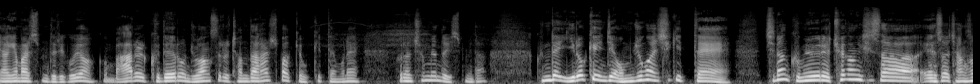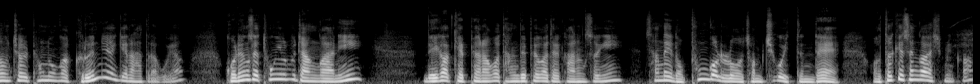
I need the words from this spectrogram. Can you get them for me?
양해 말씀드리고요. 그 말을 그대로 뉘앙스를 전달할 수밖에 없기 때문에 그런 측면도 있습니다. 근데 이렇게 이제 엄중한 시기 때 지난 금요일에 최강 시사에서 장성철 평론가 그런 이야기를 하더라고요. 권영세 통일부 장관이 내각 개편하고 당 대표가 될 가능성이 상당히 높은 걸로 점치고 있던데 어떻게 생각하십니까?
